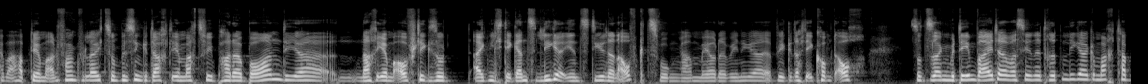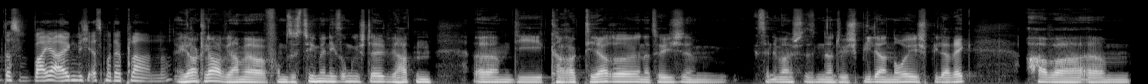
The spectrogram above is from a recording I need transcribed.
Aber habt ihr am Anfang vielleicht so ein bisschen gedacht, ihr macht's wie Paderborn, die ja nach ihrem Aufstieg so eigentlich der ganzen Liga ihren Stil dann aufgezwungen haben, mehr oder weniger? Habt ihr gedacht, ihr kommt auch sozusagen mit dem weiter, was ihr in der dritten Liga gemacht habt. Das war ja eigentlich erstmal der Plan. Ne? Ja klar, wir haben ja vom System her nichts umgestellt. Wir hatten ähm, die Charaktere, natürlich ähm, sind immer sind natürlich Spieler neu, Spieler weg. Aber ähm,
